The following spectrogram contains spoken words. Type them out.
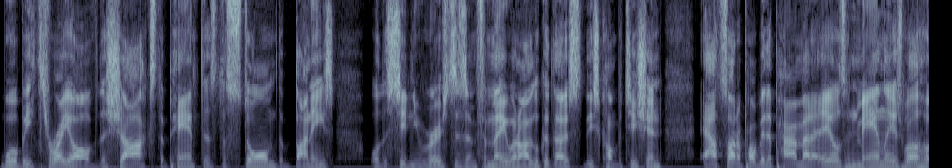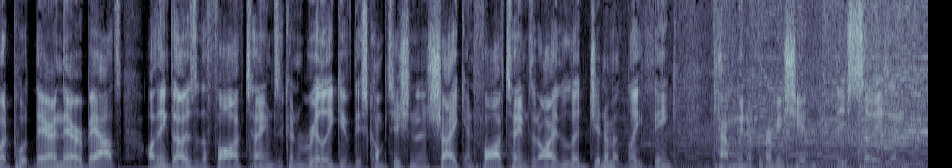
will be three of the Sharks, the Panthers, the Storm, the Bunnies, or the Sydney Roosters. And for me, when I look at those this competition, outside of probably the Parramatta Eels and Manly as well, who I'd put there and thereabouts, I think those are the five teams that can really give this competition a shake, and five teams that I legitimately think can win a premiership this season.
